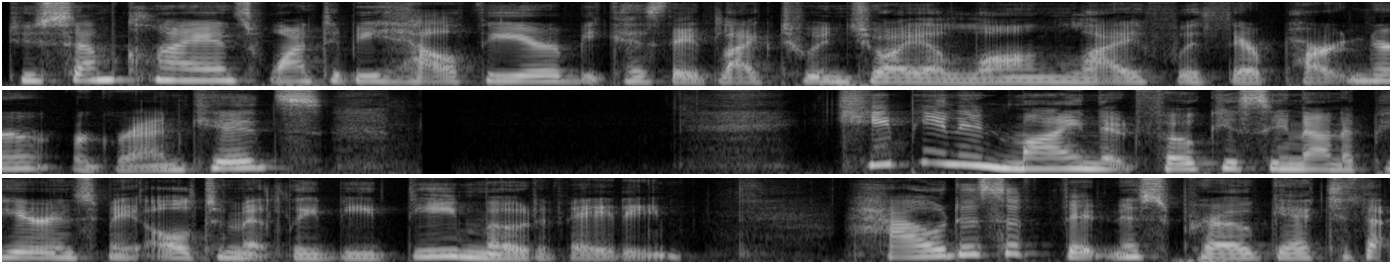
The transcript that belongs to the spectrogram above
do some clients want to be healthier because they'd like to enjoy a long life with their partner or grandkids? Keeping in mind that focusing on appearance may ultimately be demotivating, how does a fitness pro get to the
